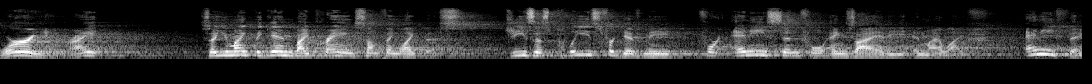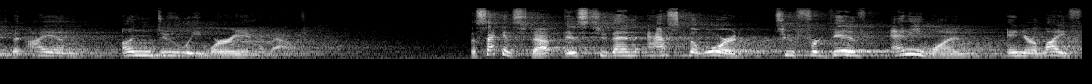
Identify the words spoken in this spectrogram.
worrying, right? So you might begin by praying something like this Jesus, please forgive me for any sinful anxiety in my life, anything that I am unduly worrying about. The second step is to then ask the Lord to forgive anyone in your life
